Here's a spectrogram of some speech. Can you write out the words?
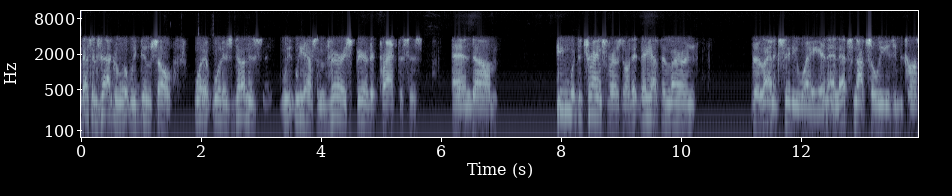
That's exactly what we do. So what it, what it's done is we, we have some very spirited practices, and um, even with the transfers, though, they, they have to learn the Atlantic City way, and, and that's not so easy because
